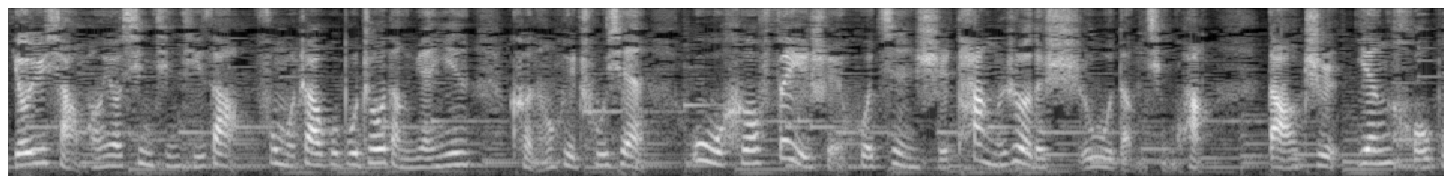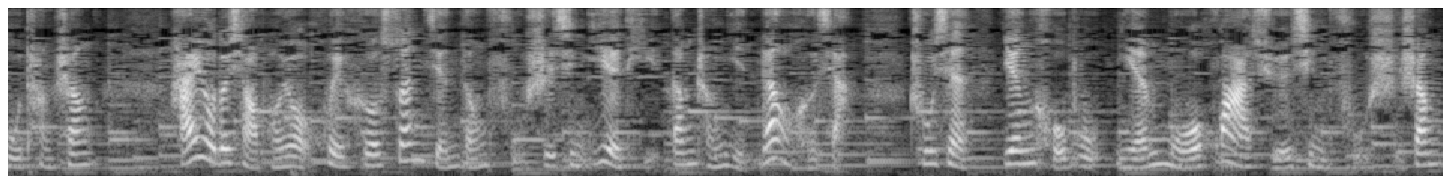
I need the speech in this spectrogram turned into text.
由于小朋友性情急躁、父母照顾不周等原因，可能会出现误喝沸水或进食烫热的食物等情况，导致咽喉部烫伤。还有的小朋友会喝酸碱等腐蚀性液体当成饮料喝下，出现咽喉部黏膜化学性腐蚀伤。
